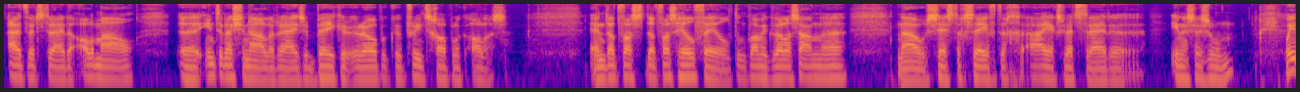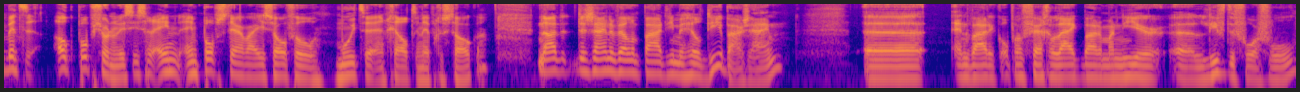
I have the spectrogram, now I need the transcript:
uitwedstrijden, allemaal. internationale reizen, beker, Europa Cup, vriendschappelijk, alles. En dat was, dat was heel veel. Toen kwam ik wel eens aan uh, nou, 60, 70 Ajax-wedstrijden in een seizoen. Maar je bent ook popjournalist. Is er één, één popster waar je zoveel moeite en geld in hebt gestoken? Nou, er zijn er wel een paar die me heel dierbaar zijn. Uh, en waar ik op een vergelijkbare manier uh, liefde voor voel.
